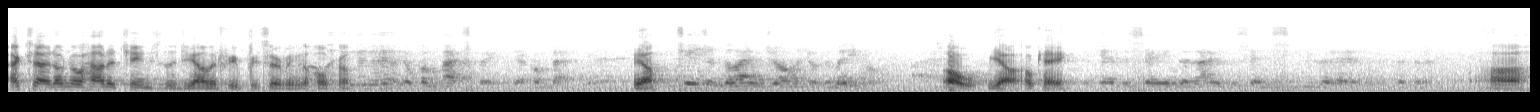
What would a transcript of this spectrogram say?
Actually, I don't know how to change the geometry preserving the whole problem. Compact space, yeah, compact. Yeah? You change underlying geometry of the manifold. Oh, yeah, okay. It has the same dynamic, the same Caesar, etc. Uh,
